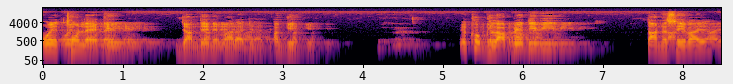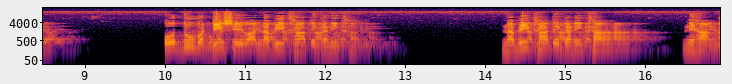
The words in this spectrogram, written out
ਉਹ ਇੱਥੋਂ ਲੈ ਕੇ ਜਾਂਦੇ ਨੇ ਮਹਾਰਾਜ ਨੂੰ ਅੱਗੇ। ਵੇਖੋ ਗੁਲਾਬੇ ਦੀ ਵੀ ਧਨ ਸੇਵਾ ਆ। ਉਦੋਂ ਵੱਡੀ ਸੇਵਾ ਨਬੀ ਖਾਂ ਤੇ ਗਣੀ ਖਾਂ। ਨਬੀ ਖਾਂ ਤੇ ਗਣੀ ਖਾਂ, ਨਿਹੰਗ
